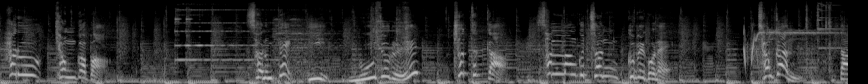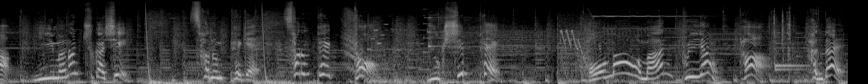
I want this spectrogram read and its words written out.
하루 경과밥 서른팩 이 모두를 초특가 39,900원에. 잠깐! 딱 2만 원 추가 시 서른팩에 서른팩 더 60팩 어마어마한 분량 다한달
